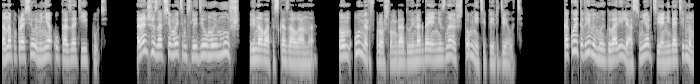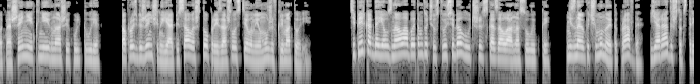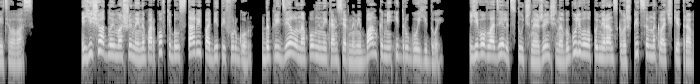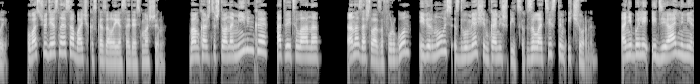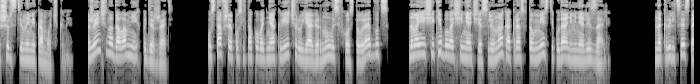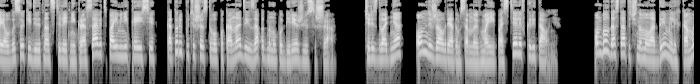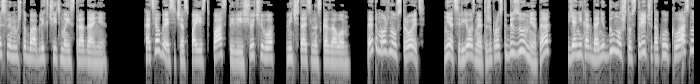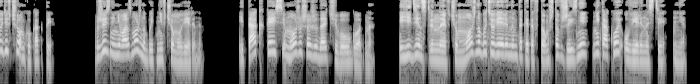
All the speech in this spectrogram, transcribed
Она попросила меня указать ей путь. Раньше за всем этим следил мой муж, виновата сказала она. Он умер в прошлом году, иногда я не знаю, что мне теперь делать. Какое-то время мы говорили о смерти и о негативном отношении к ней в нашей культуре. По просьбе женщины я описала, что произошло с телом ее мужа в крематории. «Теперь, когда я узнала об этом, то чувствую себя лучше», — сказала она с улыбкой. «Не знаю почему, но это правда. Я рада, что встретила вас». Еще одной машиной на парковке был старый побитый фургон, до предела наполненный консервными банками и другой едой. Его владелец, тучная женщина, выгуливала померанского шпица на клочке травы. «У вас чудесная собачка», — сказала я, садясь в машину. «Вам кажется, что она миленькая?» — ответила она. Она зашла за фургон и вернулась с двумя щенками шпицев, золотистым и черным. Они были идеальными шерстяными комочками. Женщина дала мне их подержать. Уставшая после такого дня к вечеру, я вернулась в хостел Редвудс. На моей щеке была щенячья слюна как раз в том месте, куда они меня лизали. На крыльце стоял высокий девятнадцатилетний красавец по имени Кейси, который путешествовал по Канаде и западному побережью США. Через два дня он лежал рядом со мной в моей постели в Каритауне. Он был достаточно молодым и легкомысленным, чтобы облегчить мои страдания. Хотел бы я сейчас поесть пасты или еще чего, мечтательно сказал он. Это можно устроить. Нет, серьезно, это же просто безумие, да? Я никогда не думал, что встречу такую классную девчонку, как ты. В жизни невозможно быть ни в чем уверенным. Итак, Кейси, можешь ожидать чего угодно. единственное, в чем можно быть уверенным, так это в том, что в жизни никакой уверенности нет.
